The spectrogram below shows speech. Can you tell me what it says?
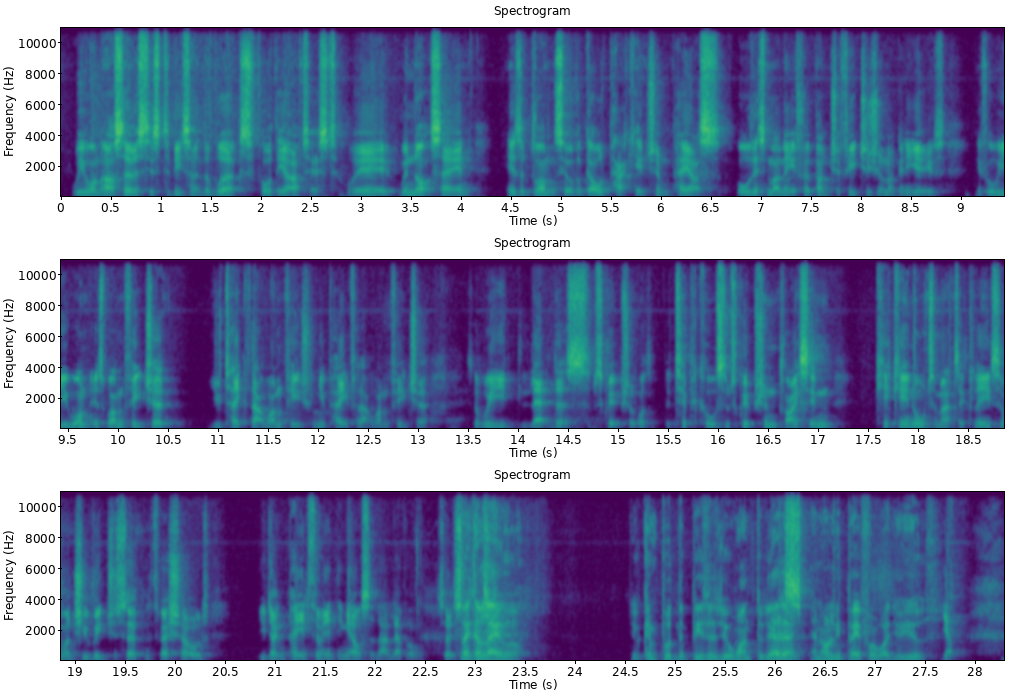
we want our services to be something that works for the artist. We're we're not saying here's a bronze, silver, gold package and pay us all this money for a bunch of features you're not going to use. If all you want is one feature, you take that one feature and you pay for that one feature. So we let the subscription or the typical subscription pricing kick in automatically. So once you reach a certain threshold, you don't pay for anything else at that level. So It's like a Lego. You can put the pieces you want together and only pay for what you use. Yeah.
